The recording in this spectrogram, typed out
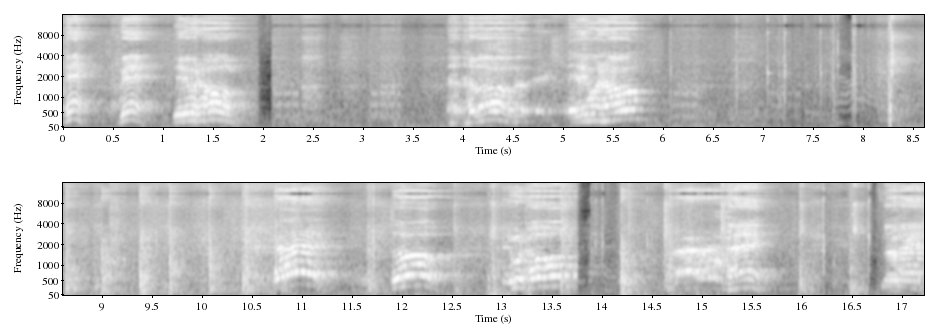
hey, man, anyone home? Uh, hello? Anyone home? Hey! Hello? Anyone home? Hey! No.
